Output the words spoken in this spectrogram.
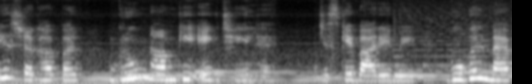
इस जगह पर ग्रूम नाम की एक झील है, जिसके बारे में गूगल मैप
